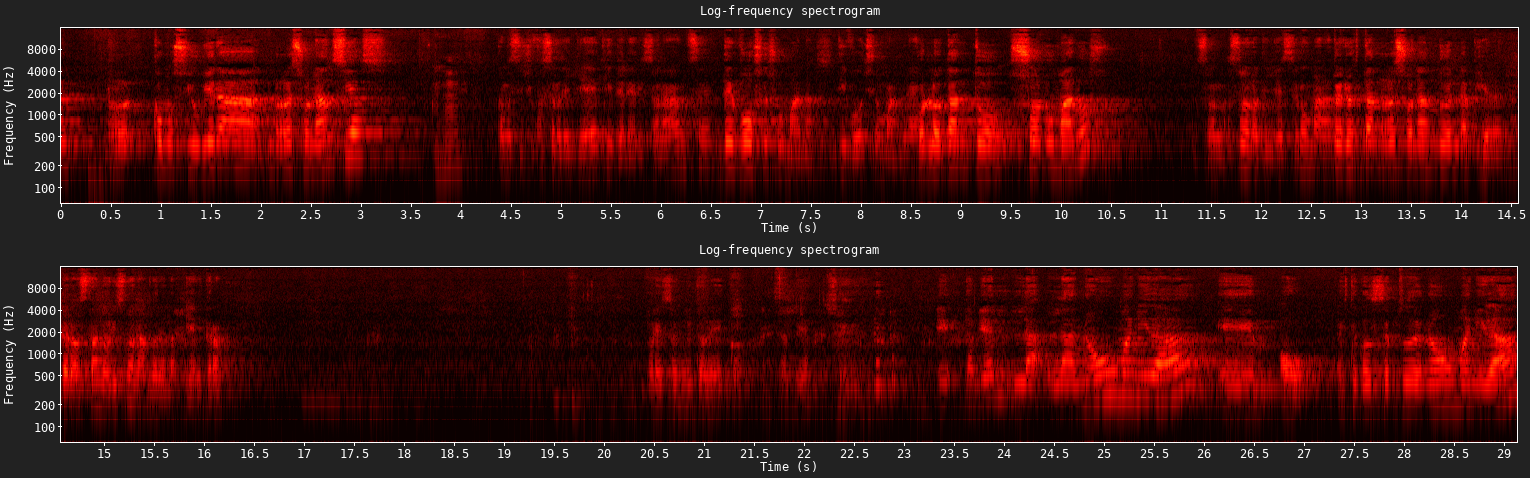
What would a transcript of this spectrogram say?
re- como si hubiera resonancias come se ci fossero degli echi, delle risonanze de voces humanas. di voci umane Por lo tanto, son humanos, sono, sono degli esseri umani pero están resonando en la piedra. però stanno risuonando nella pietra por eso el mito de eco también. Eh, también la, la no humanidad, eh, o este concepto de no humanidad,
